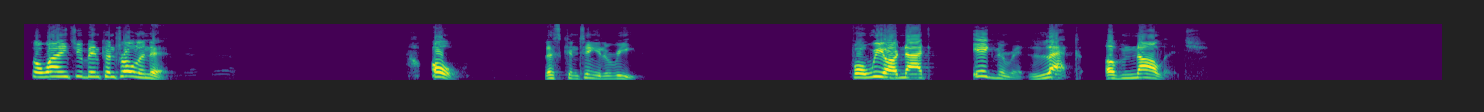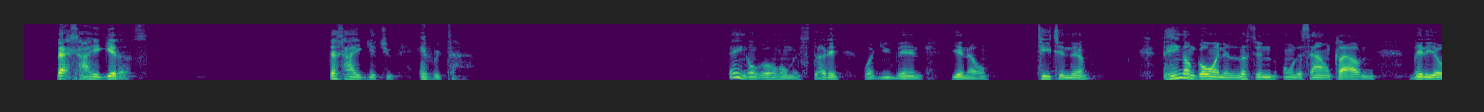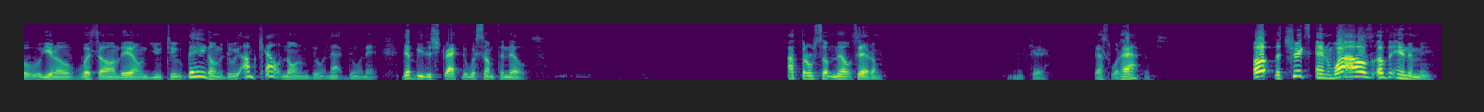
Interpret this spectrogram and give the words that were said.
So why ain't you been controlling that? Oh, let's continue to read. For we are not ignorant, lack of knowledge. That's how he get us. That's how he get you every time. They ain't gonna go home and study what you've been, you know, teaching them. They ain't gonna go in and listen on the SoundCloud and video, you know, what's on there on YouTube. They ain't gonna do it. I'm counting on them doing not doing that. They'll be distracted with something else. I throw something else at them. Okay. That's what happens. Oh, the tricks and wiles of the enemy.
